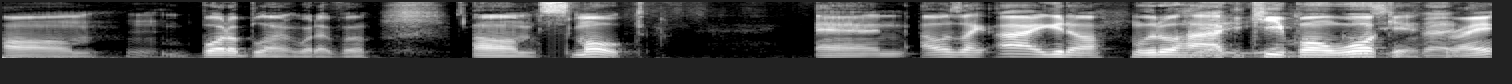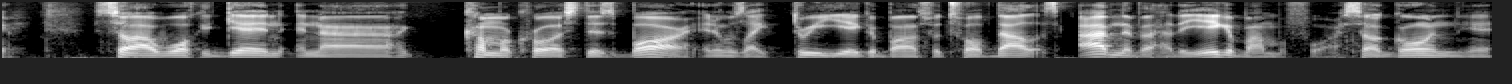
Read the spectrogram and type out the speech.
um, bought a blunt, whatever, um, smoked, and I was like, all right, you know, a little high. I could yeah, keep I'm on walking, fact. right? So I walk again, and I come across this bar, and it was like three Jaeger bombs for twelve dollars. I've never had a Jaeger bomb before, so I go in there,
